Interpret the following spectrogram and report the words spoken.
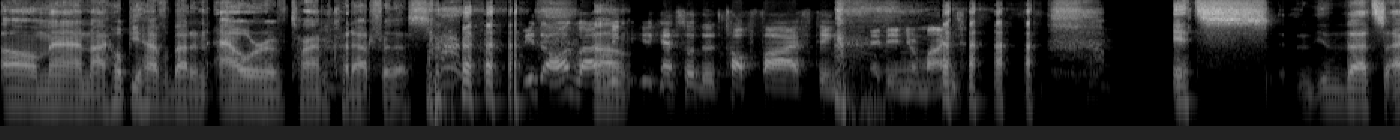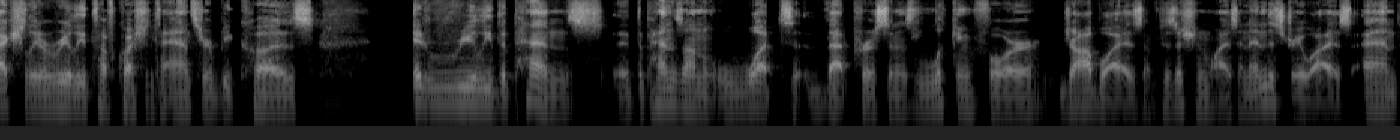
Oh man, I hope you have about an hour of time cut out for this. we don't, but um, we, you can sort the top five things maybe in your mind. it's that's actually a really tough question to answer because it really depends. It depends on what that person is looking for job wise and position wise and industry wise. And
